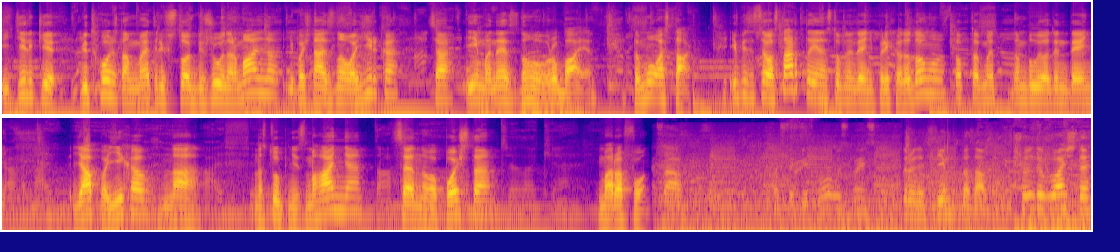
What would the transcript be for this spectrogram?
і тільки відходжу там метрів 100 біжу нормально, і починає знову гірка ця, і мене знову рубає. Тому ось так. І після цього старту я наступний день приїхав додому, тобто ми там були один день. Я поїхав на наступні змагання. Це нова почта, марафон. Ось. Друзі, всім до завтра. Що ви бачите?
